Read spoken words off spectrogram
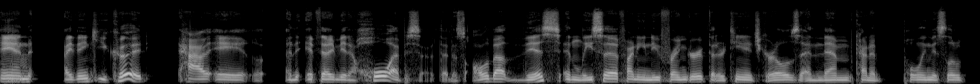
and Mm-hmm. I think you could have a an, if they made a whole episode that is all about this and Lisa finding a new friend group that are teenage girls and them kind of pulling this little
